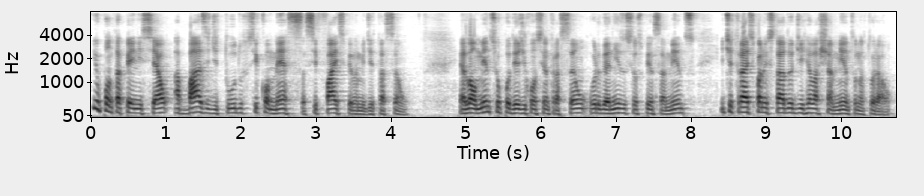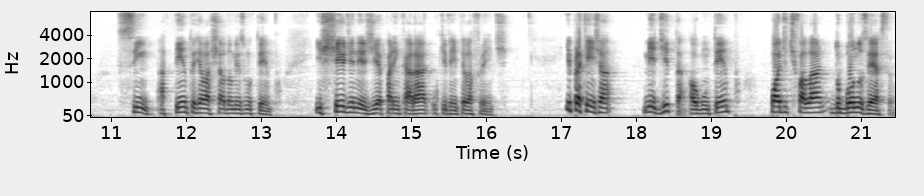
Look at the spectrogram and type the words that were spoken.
e o pontapé inicial, a base de tudo, se começa, se faz pela meditação. Ela aumenta seu poder de concentração, organiza os seus pensamentos e te traz para um estado de relaxamento natural. Sim, atento e relaxado ao mesmo tempo, e cheio de energia para encarar o que vem pela frente. E para quem já medita algum tempo, pode te falar do bônus extra.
